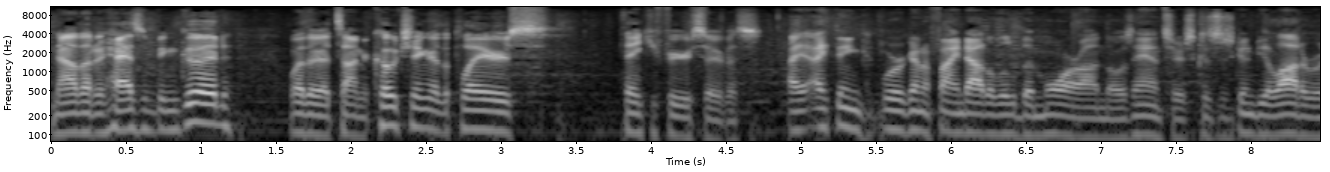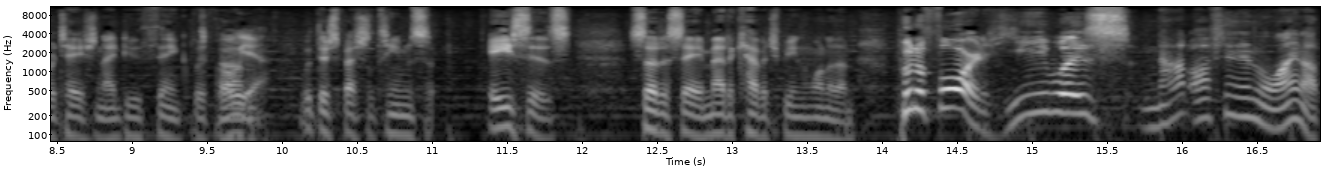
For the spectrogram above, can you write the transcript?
now that it hasn't been good, whether it's on coaching or the players, thank you for your service. I, I think we're going to find out a little bit more on those answers because there's going to be a lot of rotation. I do think with Oh, um, yeah. with their special teams aces, so to say. Matakevich being one of them. Poona Ford, he was not often in the lineup.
